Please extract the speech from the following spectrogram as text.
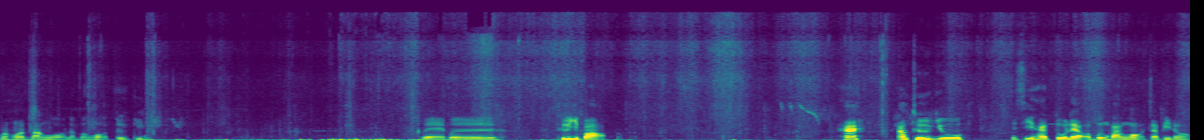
มาหอดบางเงาะแล้วบางเงาะตื่นกิน แวเบอร์ถือยี่บอกฮะ เอาถืออยู่ไปซีหาตัวแล้ว เอาเบิ่งบางเงาะจ้ะพี่น้อง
